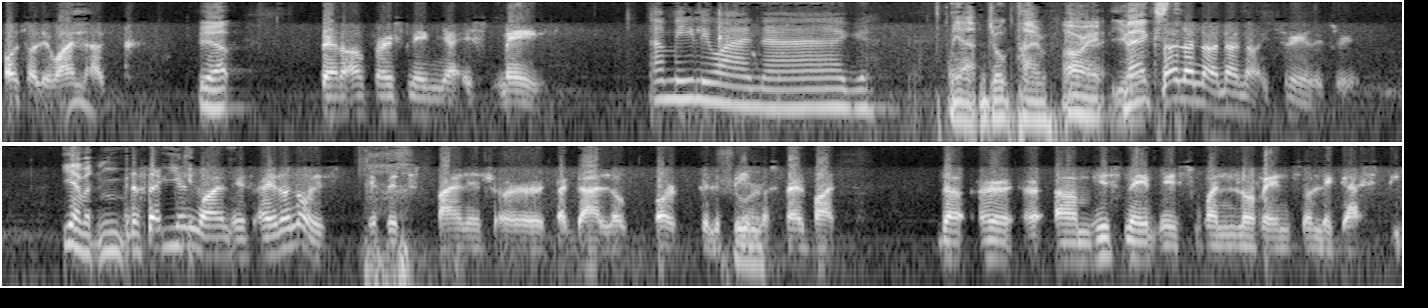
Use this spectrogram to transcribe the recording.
also Liwanag. Yep. Pero ang first name niya is May. Ami liwanag. Yeah, joke time. All right, next. No, no, no, no, no. It's real, it's real. Yeah, but The second one is, I don't know if, if it's Spanish or Tagalog or Filipino Sure. style, but the uh, uh, um his name is Juan Lorenzo Legazpi.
